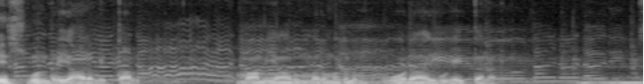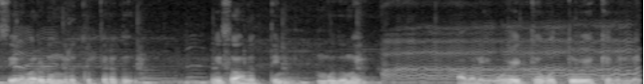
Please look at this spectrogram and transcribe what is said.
மெஸ் ஒன்றை ஆரம்பித்தாள். மாமியாரும் மருமகளும் ஓடாய் உழைத்தனர். சில வருடங்களுக்கு பிறகு விசாலத்தின் முதுமை அவளை உழைக்க ஒத்துழைக்கவில்லை.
